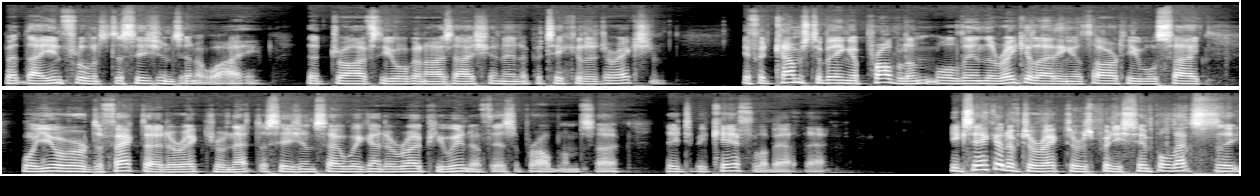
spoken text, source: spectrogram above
but they influence decisions in a way that drives the organisation in a particular direction. If it comes to being a problem, well, then the regulating authority will say, well, you're a de facto director in that decision, so we're going to rope you in if there's a problem. So need to be careful about that. Executive director is pretty simple. That's the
